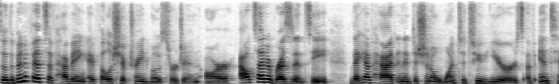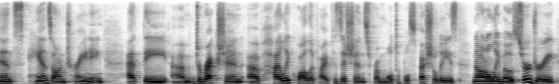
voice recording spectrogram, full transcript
So, the benefits of having a fellowship trained Mohs surgeon are outside of residency, they have had an additional one to two years of intense hands on training at the um, direction of highly qualified physicians from multiple specialties, not only Mohs surgery,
